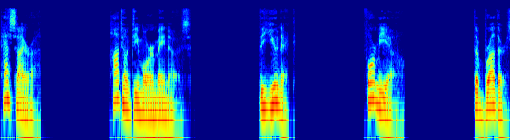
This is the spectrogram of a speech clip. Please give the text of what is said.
Hecyra. Hatontimormenos. The Eunuch. Phormio. The Brothers.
